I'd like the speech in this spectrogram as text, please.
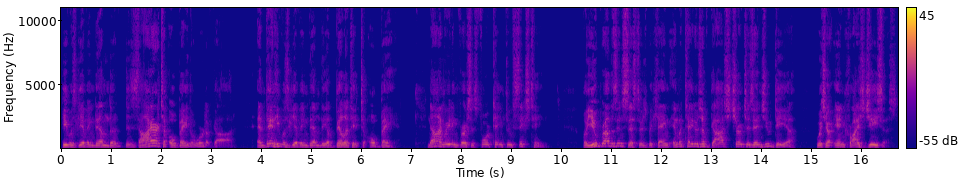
He was giving them the desire to obey the word of God, and then he was giving them the ability to obey it. Now I'm reading verses 14 through 16. For you, brothers and sisters, became imitators of God's churches in Judea, which are in Christ Jesus.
